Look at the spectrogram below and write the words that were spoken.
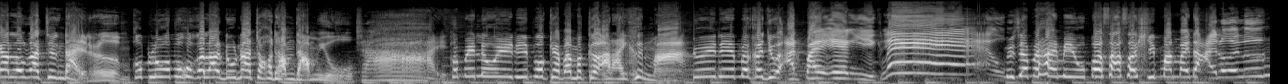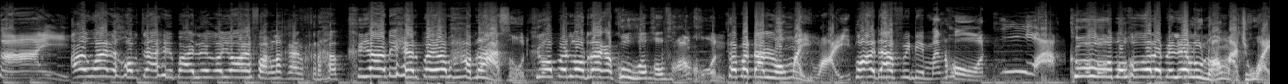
การลงดันจึงได้เริ่ม ผมรู้ว่าพวกคุณกำลังดูหน้าจอดำๆอยู่ ใช่เขาไม่รู้ดีโปรแกรมมันมาเกิดอะไรขึ้นมาอยู่ดีมันก็อยู่อัดไปเองอีกแล้วหรือจะไม่ให้มีอุปสรรคสคริปต์มันไม่ได้เลยหรือไงไอ้ว่าเดี๋ยวผมจะอธิบายเรื่องย่อให้ฟังแล้วกันครับคืออย่างที่เห็นไปว่าภาพล่าสุดคือว่าเป็นลงได้กับคู่หัวผมสองคนแต่มันดันลงไม่ไหว เพราะไอ้ดาฟินิมมันโหดอ้วกคู่หัวผมเขาก็เลยไปเรียกลูกน้องมาช่วย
